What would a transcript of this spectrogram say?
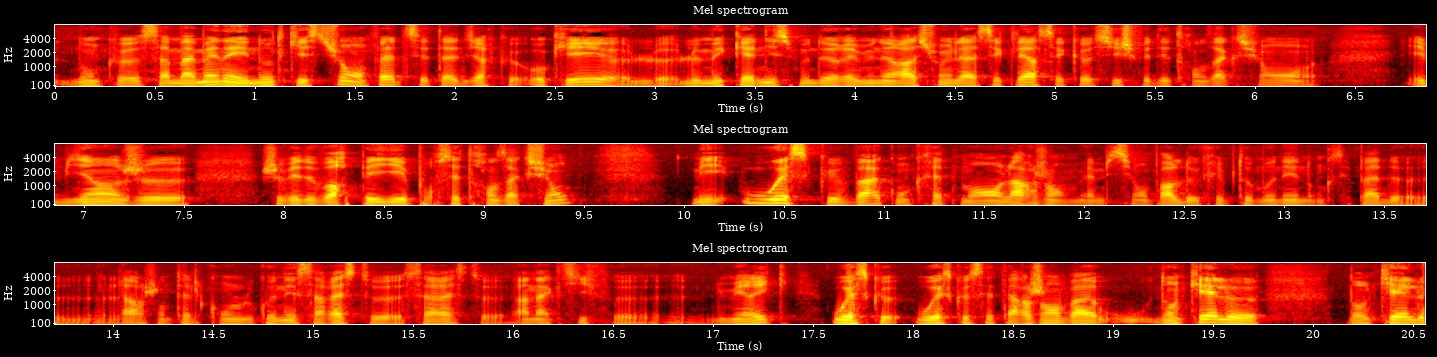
donc euh, ça m'amène à une autre question en fait, c'est-à-dire que ok, le, mécanisme de rémunération est assez clair, c'est que si je fais des transactions, eh bien je, je vais devoir payer pour ces transactions. Mais où est-ce que va concrètement l'argent? Même si on parle de crypto-monnaie, donc c'est pas de l'argent tel qu'on le connaît, ça reste, ça reste un actif euh, numérique. Où est-ce que, où est-ce que cet argent va? Où- Dans quelle, dans quelle,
